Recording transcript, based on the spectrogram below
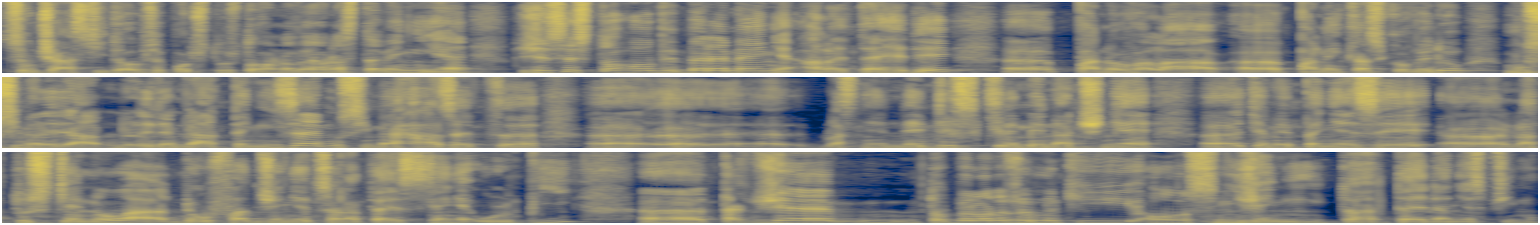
součástí toho přepočtu z toho nového nastavení je, že se z toho vybere méně. Ale tehdy eh, panovala panika z covidu, musíme lidem dát peníze, musíme házet eh, vlastně nediskriminačně těmi penězi na tu stěnu a doufat, že něco na té stěně ulpí. Takže hm, to bylo rozhodnutí o snížení té daně z příjmu.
